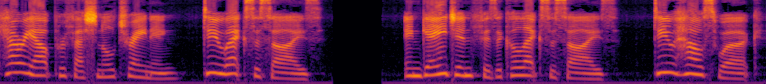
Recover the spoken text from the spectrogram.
Carry out professional training. Do exercise. Engage in physical exercise. Do housework.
